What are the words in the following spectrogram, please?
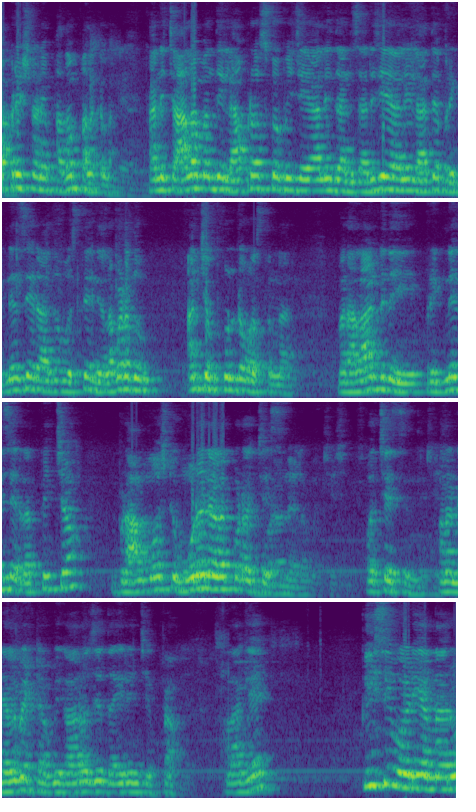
ఆపరేషన్ అనే పదం పలకల. కానీ చాలా మంది లాప్రోస్కోపీ చేయాలి దాన్ని సరి చేయాలి లేకపోతే ప్రెగ్నెన్సీ రాదు వస్తే నిలబడదు అని చెప్పుకుంటూ వస్తున్నారు. మరి అలాంటిది ప్రెగ్నెన్సీ రప్పించాం ఇప్పుడు ఆల్మోస్ట్ మూడో నెలకు కూడా వచ్చేసింది. వచ్చేసింది. మనం నిలబెట్టాం మీకు ఆ రోజే ధైర్యం చెప్పాం. అలాగే పీసీఓడి అన్నారు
